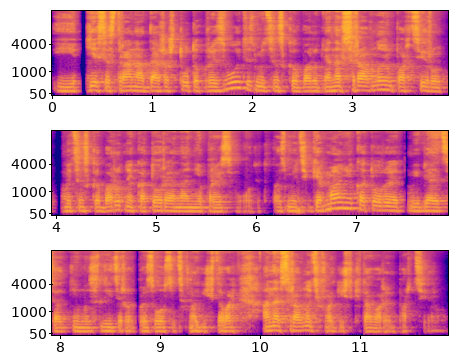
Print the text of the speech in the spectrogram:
И если страна даже что-то производит из медицинского оборудования, она все равно импортирует медицинское оборудование, которое она не производит. Возьмите Германию, которая является одним из лидеров производства технологических товаров, она все равно технологические товары импортирует.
